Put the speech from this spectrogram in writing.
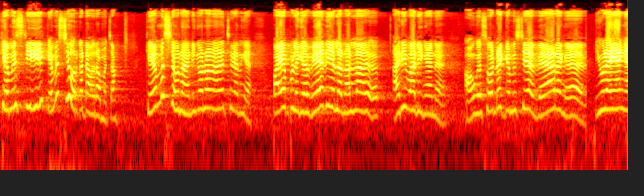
கெமிஸ்ட்ரி கெமிஸ்ட்ரி ஒர்க் அவுட் ஆகுதா மச்சான். கெமிஸ்ட்ரி ஒன்று நீங்கள் ஒன்றும் நினச்சிக்காதீங்க. பயப்பிள்ளைங்க வேதியியல்ல நல்லா அறிவாளிங்கன்னு. அவங்க சொல்கிற கெமிஸ்ட்ரியே வேறங்க. இவ்வளோ ஏங்க?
